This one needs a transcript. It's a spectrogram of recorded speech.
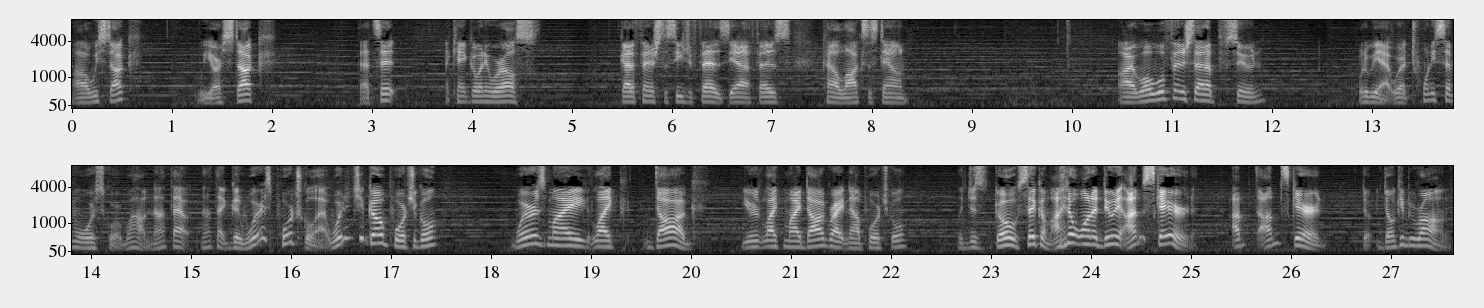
Are we stuck? We are stuck. That's it. I can't go anywhere else. Got to finish the siege of Fez. Yeah, Fez kind of locks us down. All right, well, we'll finish that up soon. What are we at? We're at 27 war score. Wow, not that not that good. Where's Portugal at? Where did you go, Portugal? Where's my like dog? You're like my dog right now, Portugal. Like just go sick him. I don't want to do it. I'm scared. I'm I'm scared. Don't, don't get me wrong.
